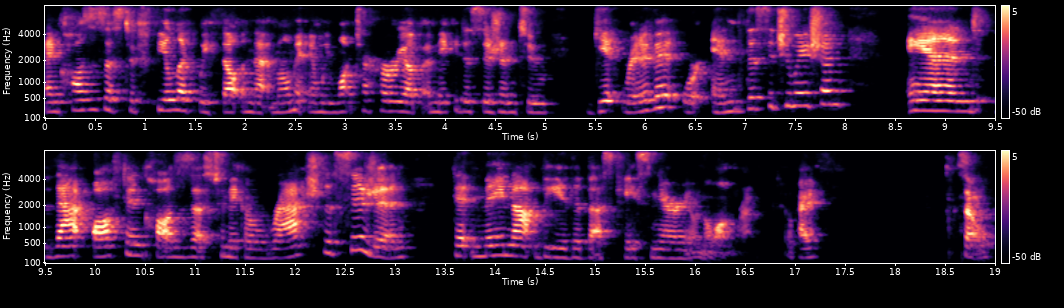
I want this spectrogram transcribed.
and causes us to feel like we felt in that moment. And we want to hurry up and make a decision to get rid of it or end the situation. And that often causes us to make a rash decision that may not be the best case scenario in the long run. Okay. So,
